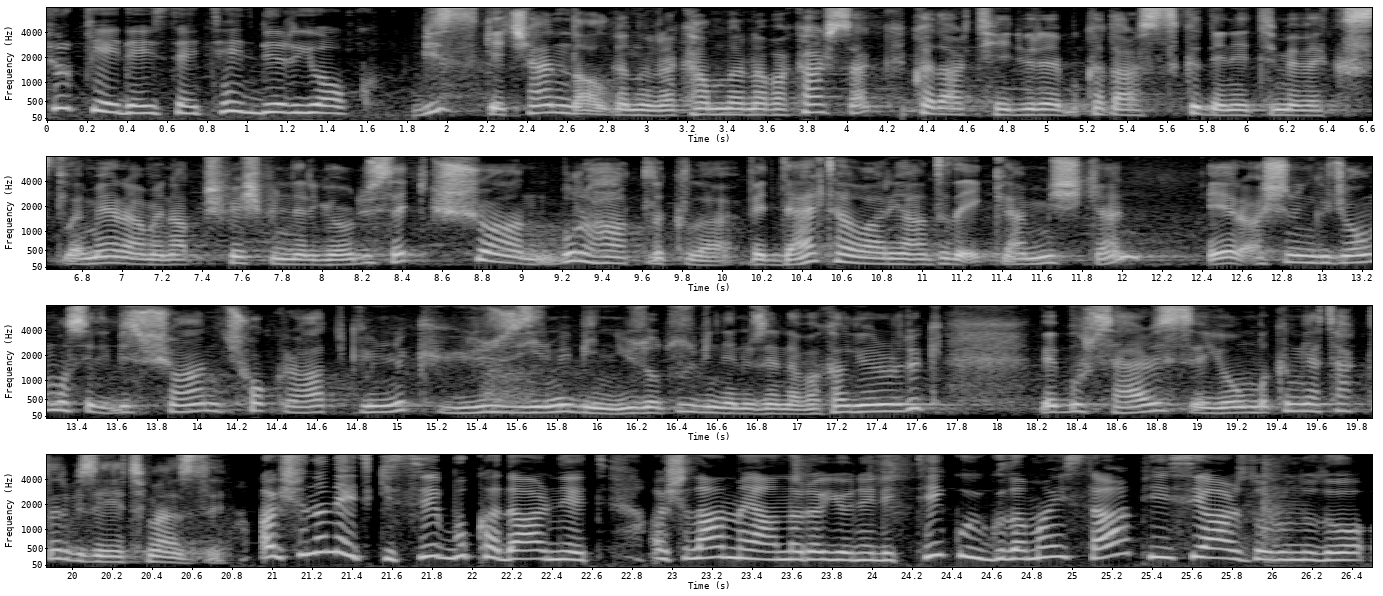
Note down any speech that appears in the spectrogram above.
Türkiye'de ise tedbir yok. Biz geçen dalganın rakamlarına bakarsak bu kadar tedbire, bu kadar sıkı denetime ve kısıtlamaya rağmen 65 binleri gördüysek şu an bu rahatlıkla ve delta varyantı da eklenmişken eğer aşının gücü olmasaydı biz şu an çok rahat günlük 120 bin, 130 binlerin üzerinde vaka görürdük ve bu servis ve yoğun bakım yatakları bize yetmezdi. Aşının etkisi bu kadar net. Aşılanmayanlara yönelik tek uygulama ise PCR zorunluluğu.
